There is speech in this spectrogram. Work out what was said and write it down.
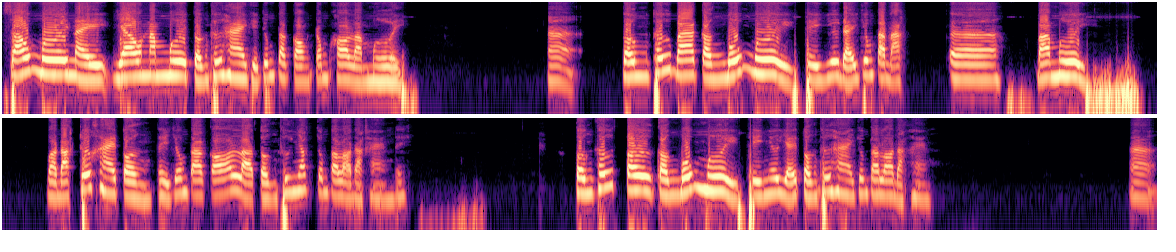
60 này giao 50 tuần thứ hai thì chúng ta còn trong kho là 10 à, tuần thứ ba cần 40 thì như đẩy chúng ta đặt ờ, uh, 30 và đặt trước 2 tuần thì chúng ta có là tuần thứ nhất chúng ta lo đặt hàng đi. Tuần thứ tư cần 40 thì như vậy tuần thứ hai chúng ta lo đặt hàng. À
